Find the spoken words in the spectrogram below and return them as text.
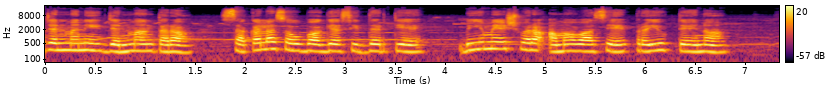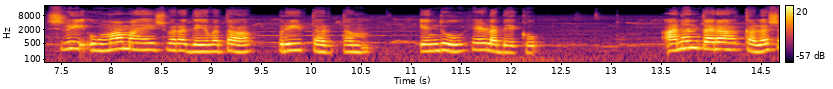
ಜನ್ಮನಿ ಜನ್ಮಾಂತರ ಸಕಲ ಸೌಭಾಗ್ಯ ಸಿದ್ಧರ್ಥ್ಯೆ ಭೀಮೇಶ್ವರ ಅಮಾವಾಸ್ಯೆ ಪ್ರಯುಕ್ತೇನ ಶ್ರೀ ಉಮಾಮಹೇಶ್ವರ ದೇವತಾ ಪ್ರೀತರ್ಥಂ ಎಂದು ಹೇಳಬೇಕು. ಅನಂತರ ಕಲಶ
